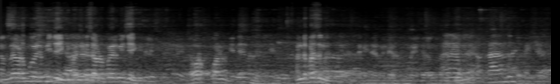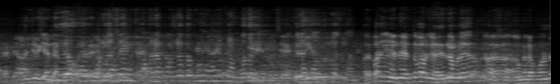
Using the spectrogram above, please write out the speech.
നമ്മൾ എവിടെ പോയാലും വിജയിക്കും. മലയാളീസ് എവിടെ പോയാലും വിജയിക്കും. ഉറപ്പാണ്. ഹൺഡ്രഡ് പെർസെന്റ് അത് പറഞ്ഞു ഞാൻ നേരത്തെ പറഞ്ഞു. അതായത് നമ്മൾ അമലപ്പോണ്ട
